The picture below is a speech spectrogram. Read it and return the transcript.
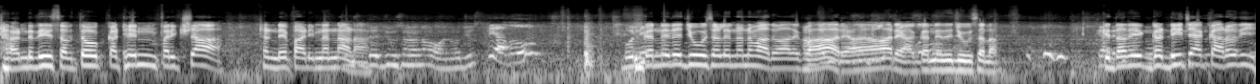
ਠੰਡ ਦੀ ਸਭ ਤੋਂ ਕਠਿਨ ਪਰੀਖਿਆ ਠੰਡੇ ਪਾਣੀ ਨਾਲ ਨਹਾਣਾ ਤੇ ਜੂਸ ਨਾਲ ਨਹਾਉਣ ਨੂੰ ਜੂਸ ਪਿਆ ਦੋ ਬੋਲੀ। ਗੰਨੇ ਦੇ ਜੂਸ ਵਾਲੇ ਨਾਲ ਨਵਾ ਦਵਾ ਦੇਖੋ ਆ ਰਿਹਾ ਆ ਰਿਹਾ ਗੰਨੇ ਦੇ ਜੂਸ ਵਾਲਾ। ਕਿੱਦਾਂ ਦੀ ਗੱਡੀ ਚੈੱਕ ਕਰੋ ਦੀ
